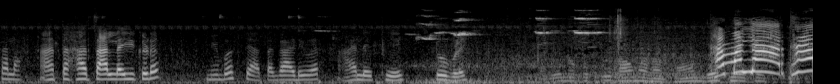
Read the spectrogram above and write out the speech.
चला आता हा चाललाय इकडं. मी बसते आता गाडीवर. आले ते टोबळे. थांब मल्हार थांब.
